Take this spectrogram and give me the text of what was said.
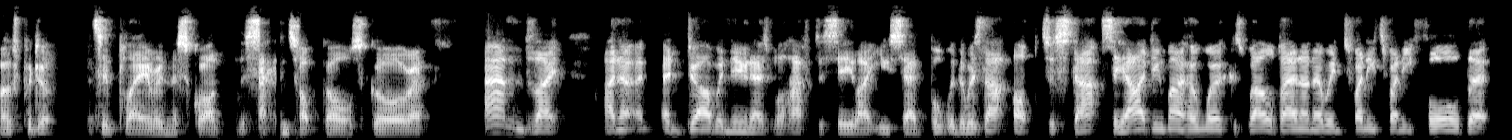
most productive player in the squad, the second top goal scorer, and like I know, uh, and Darwin Nunez will have to see, like you said, but there was that up to stat. See, I do my homework as well, Ben. I know in 2024 that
